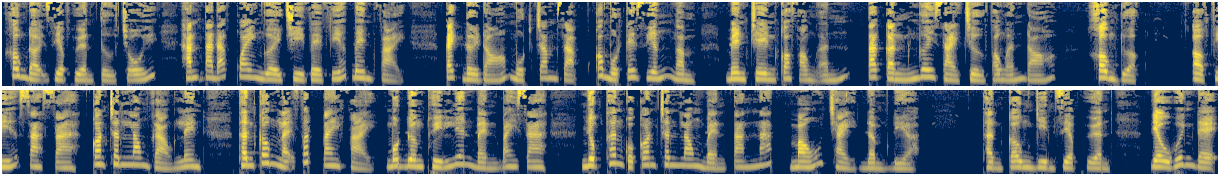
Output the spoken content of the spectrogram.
không đợi Diệp Huyền từ chối, hắn ta đã quay người chỉ về phía bên phải. Cách đời đó 100 dặm có một cái giếng ngầm, bên trên có phong ấn. Ta cần ngươi giải trừ phong ấn đó. Không được. Ở phía xa xa, con chân long gào lên, thần công lại phất tay phải, một đường thủy liên bèn bay ra, nhục thân của con chân long bèn tan nát, máu chảy đầm đìa. Thần công nhìn Diệp Huyền, Điều huynh đệ,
